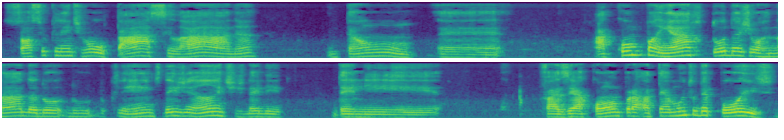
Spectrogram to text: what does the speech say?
Só se o cliente voltasse lá, né? Então, é, acompanhar toda a jornada do, do, do, cliente, desde antes dele, dele fazer a compra até muito depois.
